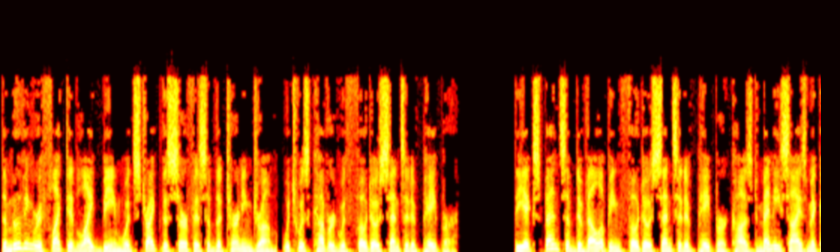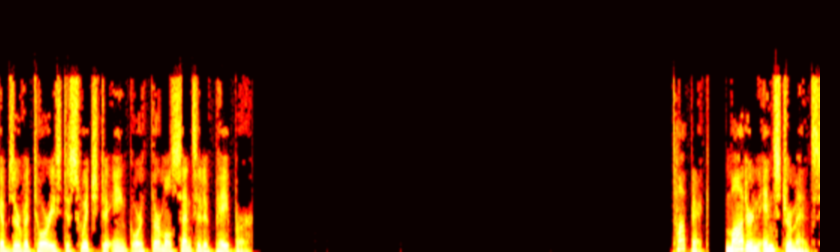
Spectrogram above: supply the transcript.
The moving reflected light beam would strike the surface of the turning drum, which was covered with photosensitive paper. The expense of developing photosensitive paper caused many seismic observatories to switch to ink or thermal sensitive paper. Modern instruments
